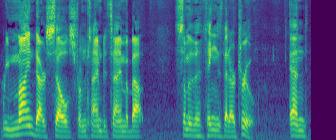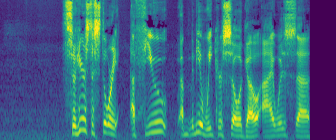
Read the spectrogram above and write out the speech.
remind ourselves from time to time about some of the things that are true. And so here's the story. A few, uh, maybe a week or so ago, I was uh,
